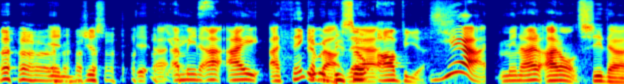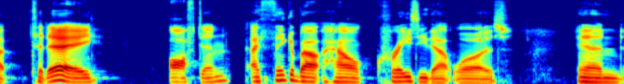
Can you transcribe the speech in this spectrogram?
and just, it, I, I mean, Yikes. I, I, I think it about would be so obvious. Yeah. I mean, I, I don't see that today often. I think about how crazy that was and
